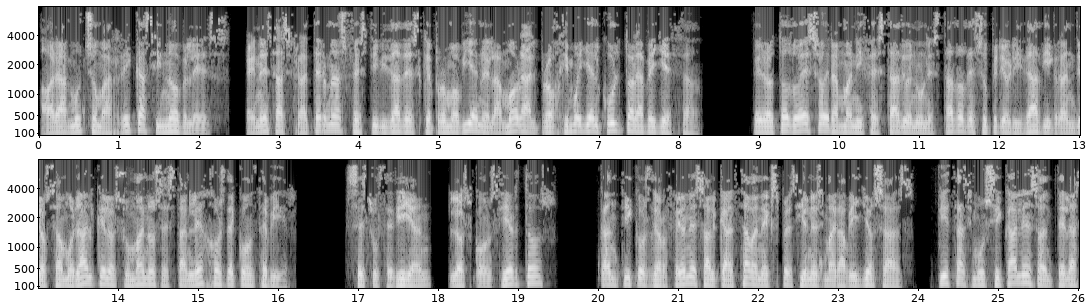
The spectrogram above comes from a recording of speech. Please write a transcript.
ahora mucho más ricas y nobles, en esas fraternas festividades que promovían el amor al prójimo y el culto a la belleza. Pero todo eso era manifestado en un estado de superioridad y grandiosa moral que los humanos están lejos de concebir. Se sucedían, los conciertos, cánticos de orfeones alcanzaban expresiones maravillosas, piezas musicales ante las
